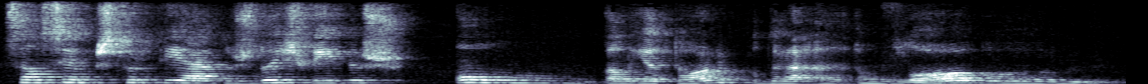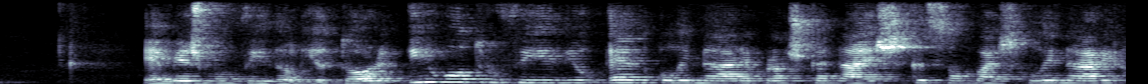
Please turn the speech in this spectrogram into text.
são sempre sorteados dois vídeos, um aleatório, um vlog, é mesmo um vídeo aleatório, e o outro vídeo é de culinária para os canais que são mais culinária,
